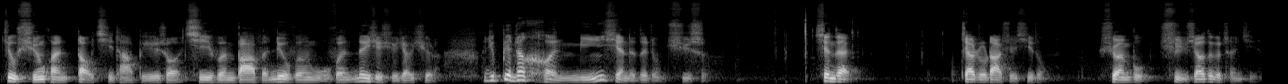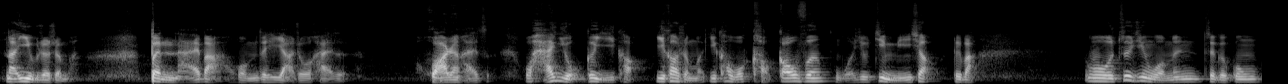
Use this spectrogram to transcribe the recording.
就循环到其他，比如说七分、八分、六分、五分那些学校去了，那就变成很明显的这种趋势。现在加州大学系统宣布取消这个成绩，那意味着什么？本来吧，我们这些亚洲孩子、华人孩子，我还有个依靠，依靠什么？依靠我考高分，我就进名校，对吧？我最近我们这个公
